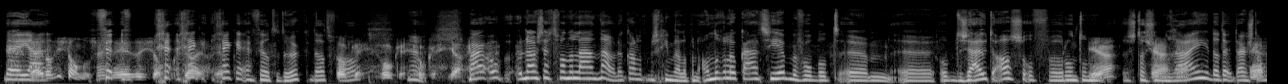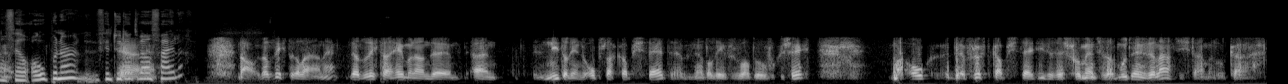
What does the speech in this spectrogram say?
Nee, ja. Dat is anders. Hè? Nee, dat is anders. Ja, gekken, ja, ja. gekken en veel te druk, dat vooral. Oké, oké, oké. Ja. Maar op, nou zegt Van der Laan, nou, dan kan het misschien wel op een andere locatie. Hè? Bijvoorbeeld ehm, eh, op de Zuidas of eh, rondom station. Rai. Dat, daar is het allemaal veel opener. Vindt u dat wel veilig? Nou, dat ligt er al aan, hè. Dat ligt daar helemaal aan de... Aan, niet alleen de opslagcapaciteit, daar heb ik net al even wat over gezegd. Maar ook de vluchtcapaciteit die er is voor mensen. Dat moet in relatie staan met elkaar.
